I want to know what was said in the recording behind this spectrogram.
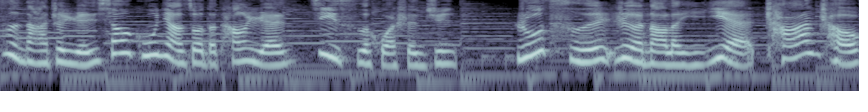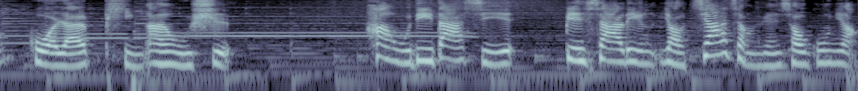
自拿着元宵姑娘做的汤圆祭祀火神君，如此热闹了一夜，长安城果然平安无事。汉武帝大喜，便下令要嘉奖元宵姑娘。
